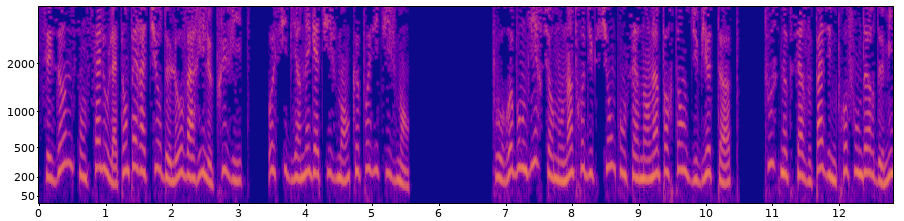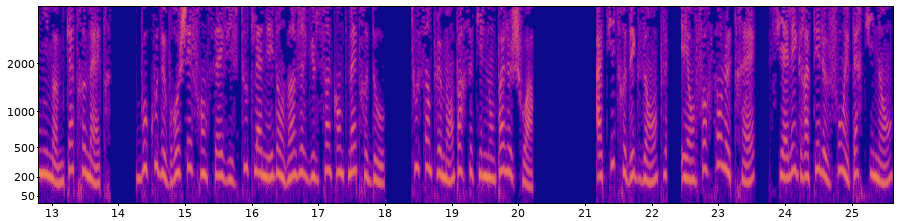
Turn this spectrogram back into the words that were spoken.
Ces zones sont celles où la température de l'eau varie le plus vite, aussi bien négativement que positivement. Pour rebondir sur mon introduction concernant l'importance du biotope, tous n'observent pas une profondeur de minimum 4 mètres. Beaucoup de brochets français vivent toute l'année dans 1,50 mètres d'eau, tout simplement parce qu'ils n'ont pas le choix. À titre d'exemple, et en forçant le trait, si aller gratter le fond est pertinent,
